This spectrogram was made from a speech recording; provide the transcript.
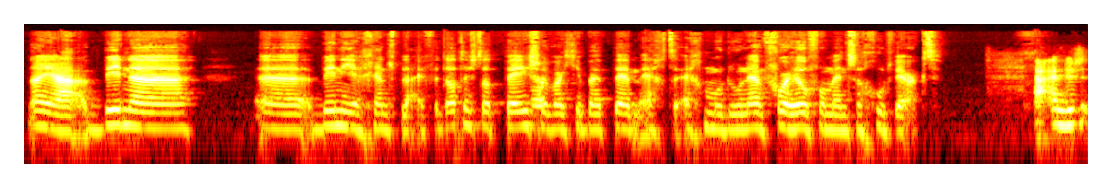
nou ja, binnen, uh, binnen je grens blijven. Dat is dat ja. wat je bij PEM echt, echt moet doen en voor heel veel mensen goed werkt. Ja, en dus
